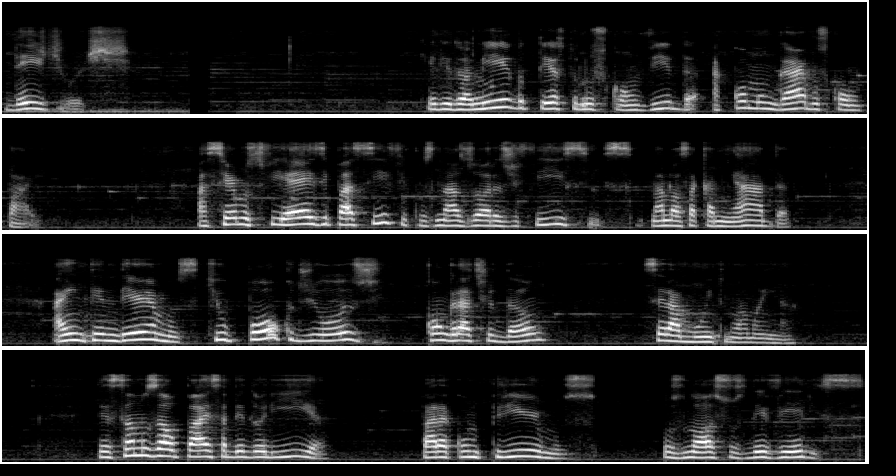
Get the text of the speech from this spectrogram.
desde hoje. Querido amigo, o texto nos convida a comungarmos com o Pai, a sermos fiéis e pacíficos nas horas difíceis, na nossa caminhada, a entendermos que o pouco de hoje, com gratidão, será muito no amanhã. Peçamos ao Pai sabedoria para cumprirmos os nossos deveres,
